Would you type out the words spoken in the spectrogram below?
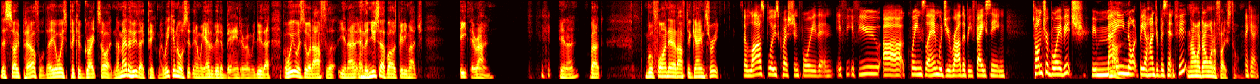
they're so powerful. They always pick a great side, no matter who they pick. Mate, we can all sit there and we have a bit of banter and we do that, but we always do it after the, you know. And the New South Wales pretty much eat their own, you know. But we'll find out after game three. So last Blues question for you then. If if you are Queensland, would you rather be facing Tom Trbojevic, who may No. not be 100% fit? No, I don't want to face Tom. Okay.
